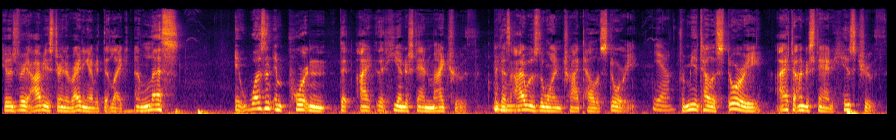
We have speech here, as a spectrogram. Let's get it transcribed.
it was very obvious during the writing of it that, like, unless it wasn't important that I that he understand my truth because mm-hmm. I was the one trying to tell the story. Yeah. For me to tell a story, I had to understand his truth,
